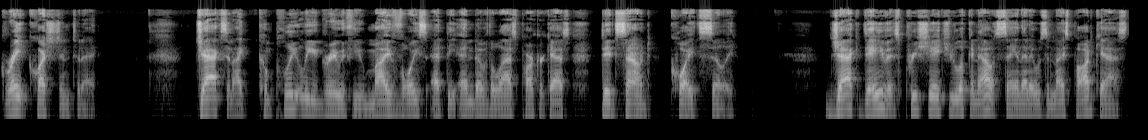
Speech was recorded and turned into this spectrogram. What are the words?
great question today. Jackson, I completely agree with you. My voice at the end of the last Parker cast did sound quite silly. Jack Davis, appreciate you looking out, saying that it was a nice podcast.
